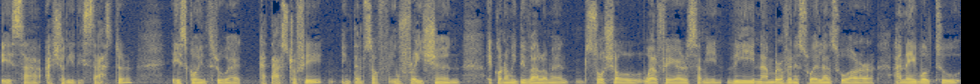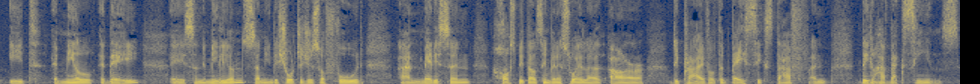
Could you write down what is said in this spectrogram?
is uh, actually a disaster. It's going through a catastrophe in terms of inflation, economic development, social welfares. I mean, the number of Venezuelans who are unable to eat a meal a day is in the millions. I mean, the shortages of food and medicine. Hospitals in Venezuela are deprived of the basic stuff and they don't have vaccines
